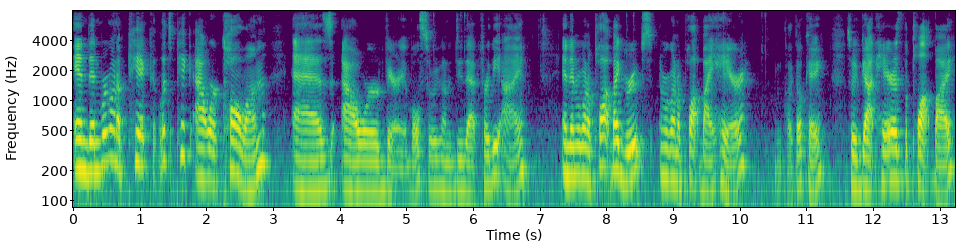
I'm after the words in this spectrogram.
And then we're going to pick, let's pick our column as our variable. So we're going to do that for the eye. And then we're going to plot by groups and we're going to plot by hair. And click OK. So we've got hair as the plot by.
